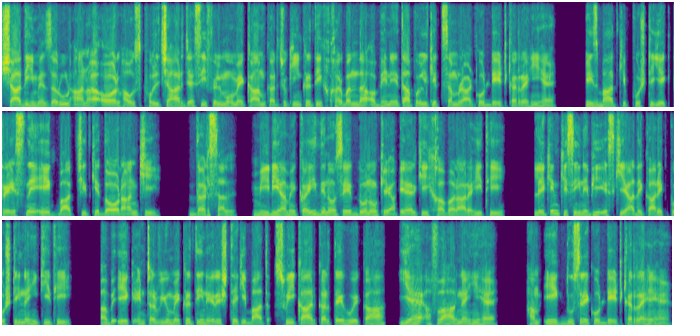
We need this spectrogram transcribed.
शादी में ज़रूर आना और हाउसफुल चार जैसी फ़िल्मों में काम कर चुकी कृति खरबंदा अभिनेता पुलकित सम्राट को डेट कर रही हैं। इस बात की पुष्टि एक ट्रेस ने एक बातचीत के दौरान की। दरअसल, मीडिया में कई दिनों से दोनों के अफेयर की खबर आ रही थी, लेकिन किसी ने भी इसकी आधिकारिक पुष्टि नहीं की थी। अब एक इंटरव्यू में कृति ने रिश्ते की बात स्वीकार करते हुए कहा, यह अफवाह नहीं है। हम एक दूसरे को डेट कर रहे हैं।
